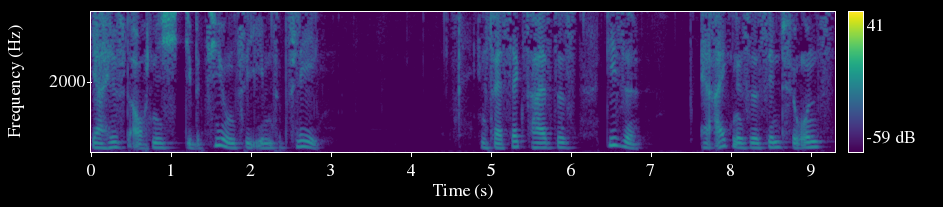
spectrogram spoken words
ja, hilft auch nicht, die Beziehung zu ihm zu pflegen. In Vers 6 heißt es, diese Ereignisse sind für uns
